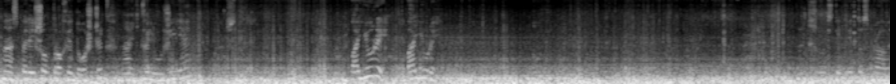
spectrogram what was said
У нас перейшов трохи дощик, навіть калюжі є. Баюри, баюри. Так що ось такі то справи.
